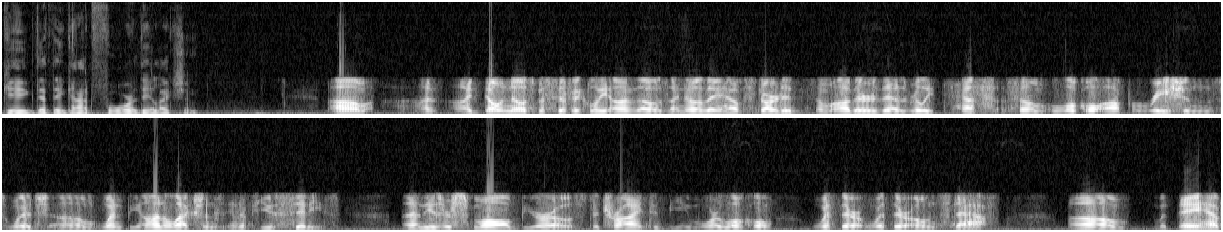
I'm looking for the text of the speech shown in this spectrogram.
gig that they got for the election? Um, I, don't know specifically on those. I know they have started some other that really tests some local operations, which um, went beyond elections in a few cities. And these are small bureaus to try to be more local with their with their own staff. Um, but they have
